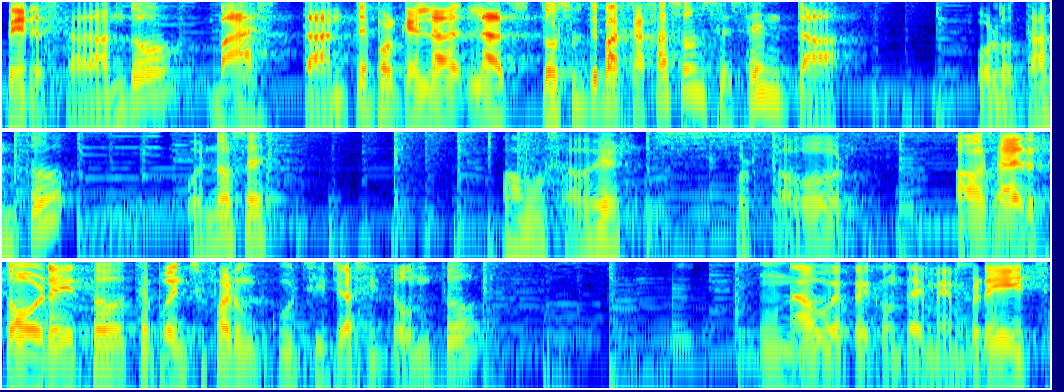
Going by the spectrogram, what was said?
Pero está dando bastante, porque las dos últimas cajas son 60. Por lo tanto, pues no sé. Vamos a ver, por favor. Vamos a ver, Toreto. ¿Te puede enchufar un cuchillo así tonto? Una VP con Time Bridge.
